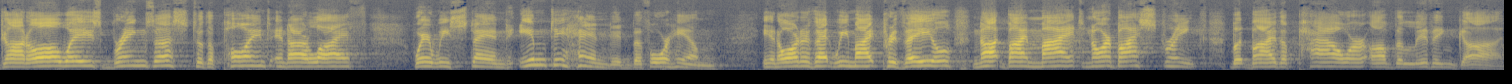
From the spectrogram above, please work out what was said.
God always brings us to the point in our life where we stand empty handed before Him in order that we might prevail not by might nor by strength, but by the power of the living God.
